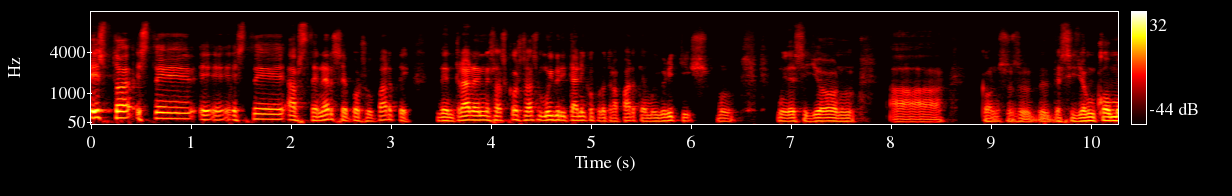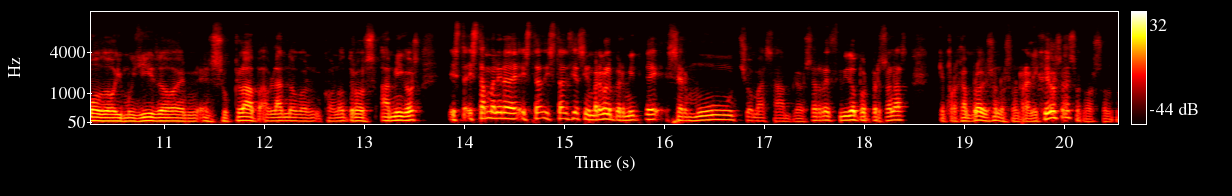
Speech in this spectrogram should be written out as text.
esto, este, eh, este, abstenerse por su parte de entrar en esas cosas, muy británico por otra parte, muy british, muy, de sillón. Uh, con su, de sillón cómodo y mullido en, su club, hablando con, otros amigos. Esta, esta, manera, esta distancia, sin embargo, le permite ser mucho más amplio, ser recibido por personas que, por ejemplo, eso no son religiosas, o no son,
